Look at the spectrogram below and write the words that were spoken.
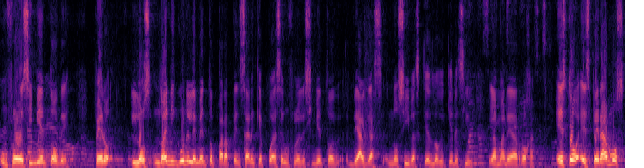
un florecimiento de... Pero los, no hay ningún elemento para pensar en que pueda ser un florecimiento de algas nocivas, que es lo que quiere decir la marea roja. Esto esperamos,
